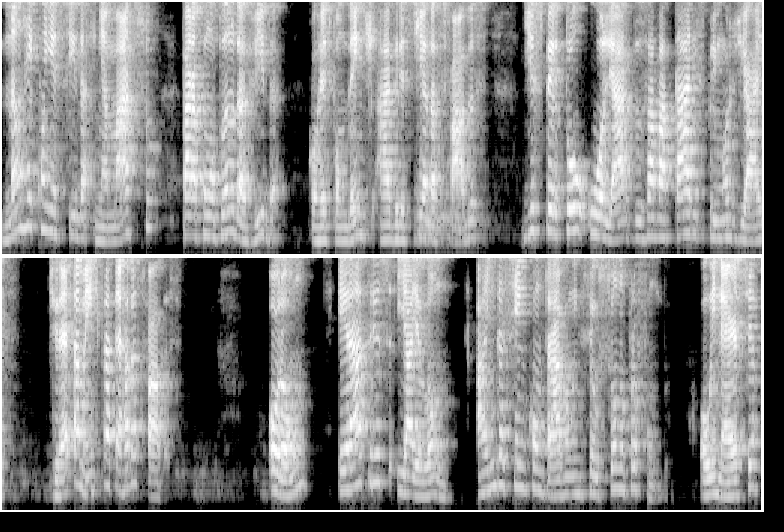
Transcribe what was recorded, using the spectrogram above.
não reconhecida em Amatsu para com o plano da vida, correspondente à agrestia das fadas, despertou o olhar dos avatares primordiais diretamente para a Terra das Fadas. Oron, Eratrius e Aelon ainda se encontravam em seu sono profundo, ou inércia,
